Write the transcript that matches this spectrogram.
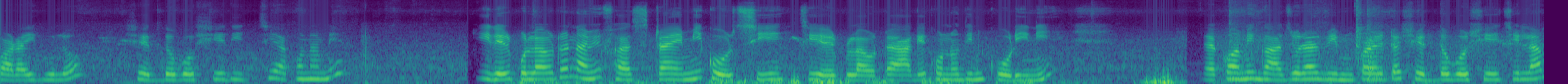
কড়াইগুলো সেদ্ধ বসিয়ে দিচ্ছি। এখন আমি চিড়ের পোলাওটা না আমি ফার্স্ট টাইমই করছি। চিড়ের পোলাওটা আগে কোনো দিন করিনি। দেখো, আমি গাজর আর বিম কড়াইটা সেদ্ধ বসিয়েছিলাম।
